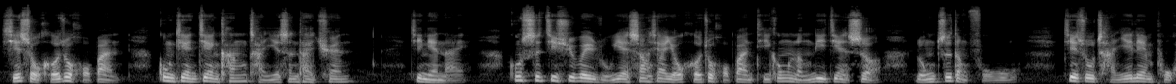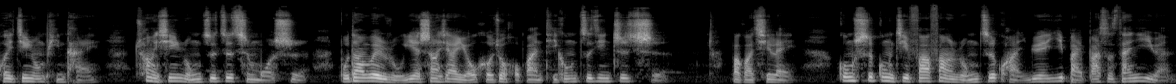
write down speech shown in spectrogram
携手合作伙伴，共建健康产业生态圈。近年来，公司继续为乳业上下游合作伙伴提供能力建设、融资等服务，借助产业链普惠金融平台、创新融资支持模式，不断为乳业上下游合作伙伴提供资金支持。报告期内，公司共计发放融资款约一百八十三亿元，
